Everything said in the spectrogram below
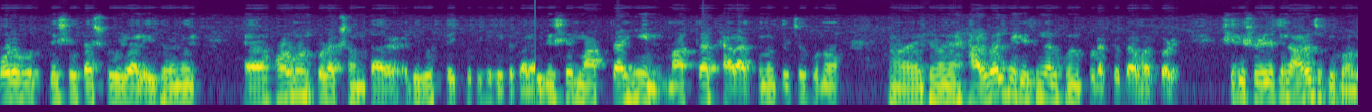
পরবর্তী সে তার শরীরে আর এই ধরনের হরমোন প্রোডাকশন তার দীর্ঘস্থায়ী ক্ষতি হয়ে যেতে পারে। যদি সে মাত্রাহীন মাত্রা ছাড়া কোনো কিছু কোনো এই ধরনের হার্বাল মেডিসিনাল কোনো প্রোডাক্ট ব্যবহার করে সেটি শরীরের জন্য আরও ঝুঁকিপূর্ণ।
